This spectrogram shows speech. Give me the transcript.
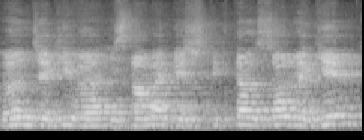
önceki ve İslam'a geçtikten sonraki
